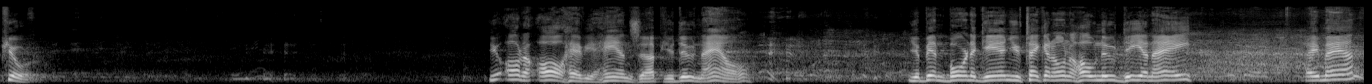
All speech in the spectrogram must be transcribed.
Pure. You ought to all have your hands up. You do now. You've been born again. You've taken on a whole new DNA. Amen.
